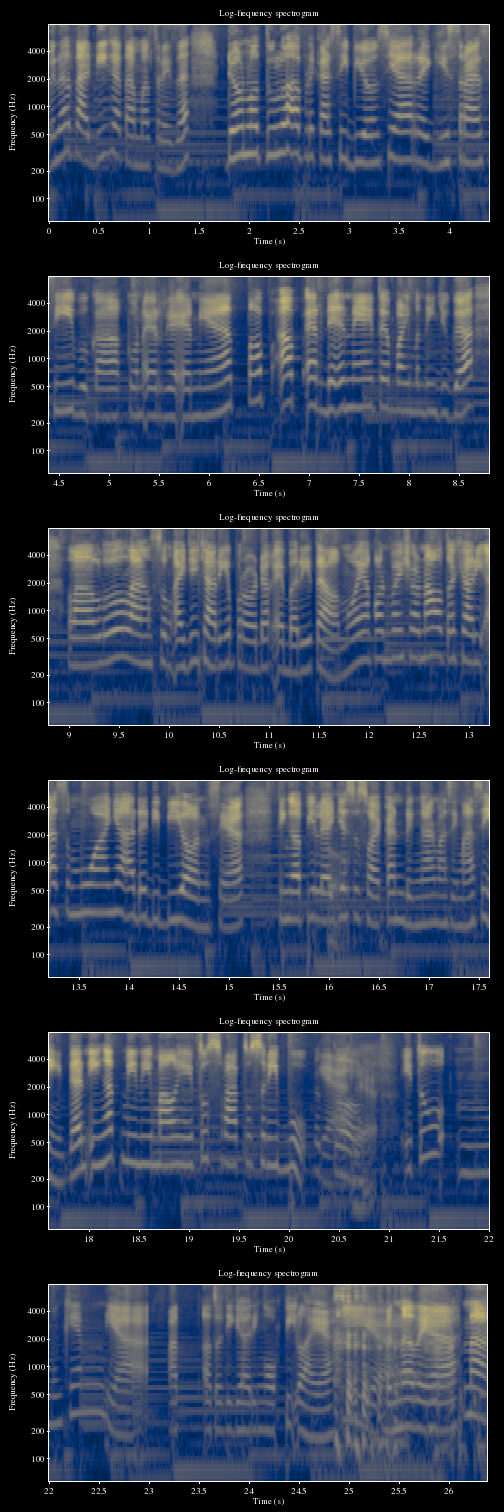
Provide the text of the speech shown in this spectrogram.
Benar tadi kata Mas Reza, download dulu aplikasi Beyonce ya, registrasi, buka akun RDN-nya, top up RDN-nya itu yang paling penting juga. Lalu langsung aja cari produk Eba Retail. Mau yang konvensional atau syariah semuanya ada di Beyonce ya. Tinggal pilih aja sesuaikan dengan masing-masing. Dan ingat minimalnya itu 100.000 ribu ya Betul. Ya. Itu mm, mungkin ya 4 atau tiga hari ngopi lah ya Iya. bener ya nah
